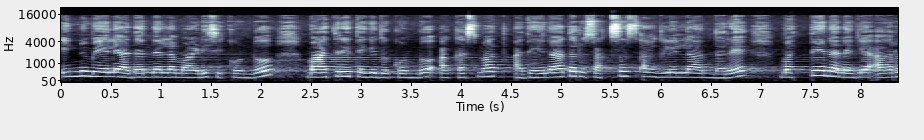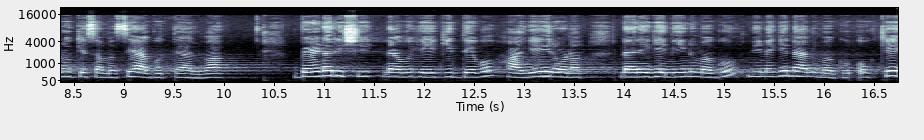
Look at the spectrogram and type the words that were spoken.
ಇನ್ನು ಮೇಲೆ ಅದನ್ನೆಲ್ಲ ಮಾಡಿಸಿಕೊಂಡು, ಮಾತ್ರೆ ತೆಗೆದುಕೊಂಡು ಅಕಸ್ಮಾತ್ ಅದೇನಾದರೂ ಸಕ್ಸಸ್ ಆಗಲಿಲ್ಲ ಅಂದರೆ ಮತ್ತೆ ನನಗೆ ಆರೋಗ್ಯ ಸಮಸ್ಯೆ ಆಗುತ್ತೆ ಅಲ್ವಾ? ಬೇಡ ರಿಷಿ, ನಾವು ಹೇಗಿದ್ದೇವೋ ಹಾಗೇ ಇರೋಣ. ನನಗೆ ನೀನು ಮಗು, ನಿನಗೆ ನಾನು ಮಗು, ಓಕೆ?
